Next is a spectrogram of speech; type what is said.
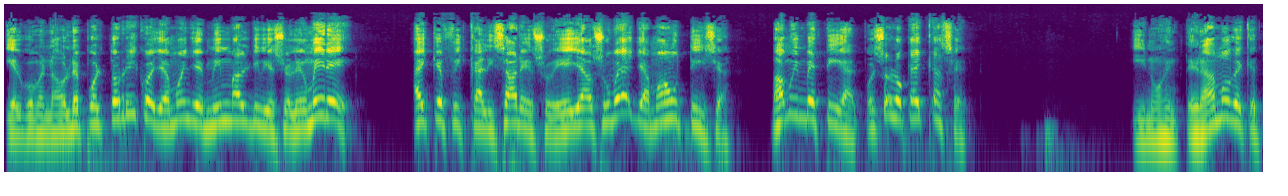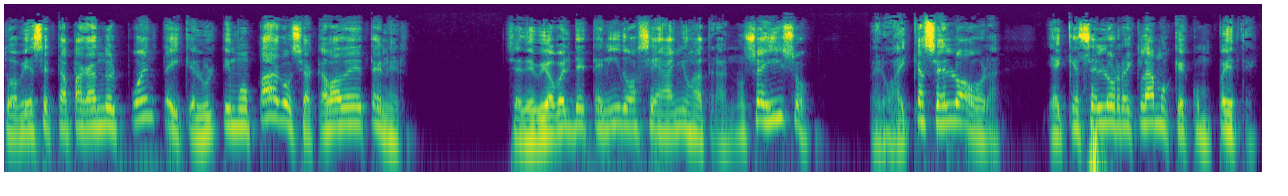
Y el gobernador de Puerto Rico llamó a Yemín Maldivieso y le dijo, mire, hay que fiscalizar eso. Y ella a su vez llamó a justicia. Vamos a investigar. Pues eso es lo que hay que hacer y nos enteramos de que todavía se está pagando el puente y que el último pago se acaba de detener. Se debió haber detenido hace años atrás. No se hizo, pero hay que hacerlo ahora y hay que hacer los reclamos que compete.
